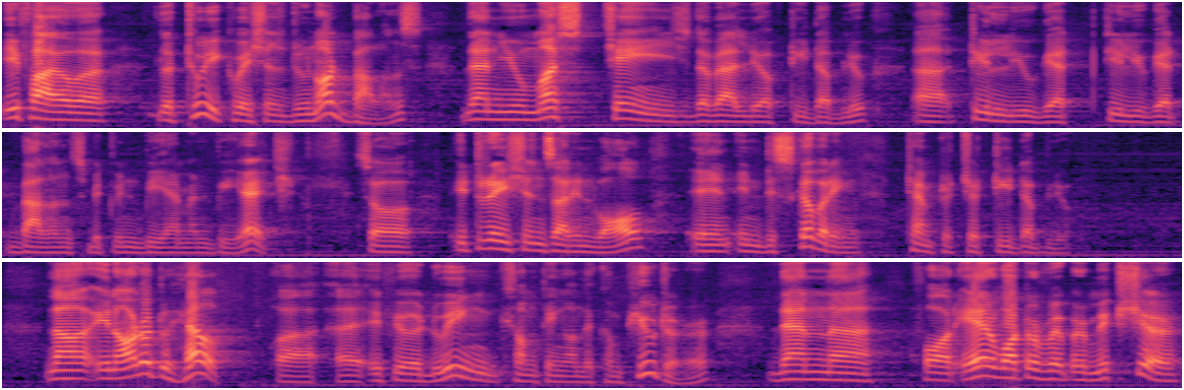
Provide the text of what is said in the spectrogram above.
If however, the two equations do not balance, then you must change the value of T w uh, till you get till you get balance between B m and B h. So, iterations are involved in, in discovering temperature T w. Now, in order to help uh, uh, if you are doing something on the computer, then uh, for air water vapor mixture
